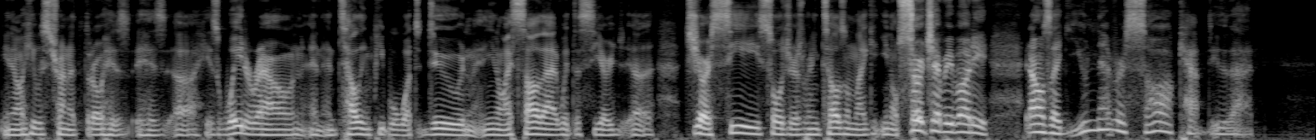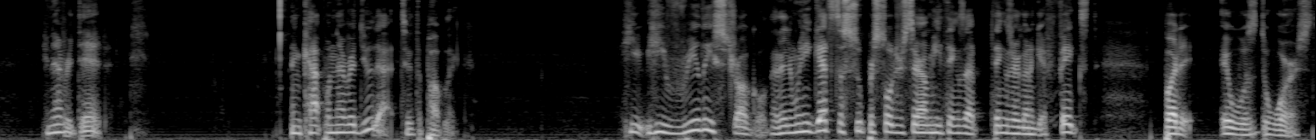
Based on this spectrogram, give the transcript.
You know, he was trying to throw his his uh, his weight around and, and telling people what to do. And you know, I saw that with the CR, uh, GRC soldiers when he tells them like, you know, search everybody. And I was like, you never saw Cap do that. You never did. And Cap will never do that to the public. He he really struggled. And then when he gets the super soldier serum, he thinks that things are gonna get fixed. But it, it was the worst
